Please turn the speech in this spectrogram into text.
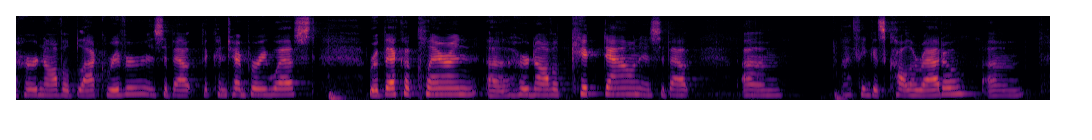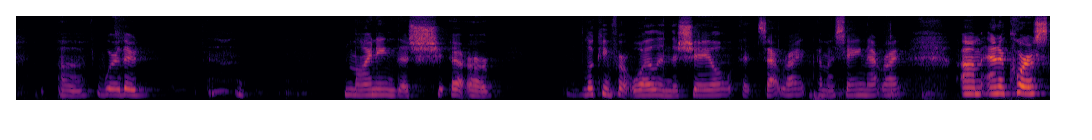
her novel Black River is about the contemporary West. Rebecca Clarren, uh, her novel Kickdown is about, um, I think it's Colorado. Um, uh, where they're mining the uh, or looking for oil in the shale. Is that right? Am I saying that right? Um, and of course,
